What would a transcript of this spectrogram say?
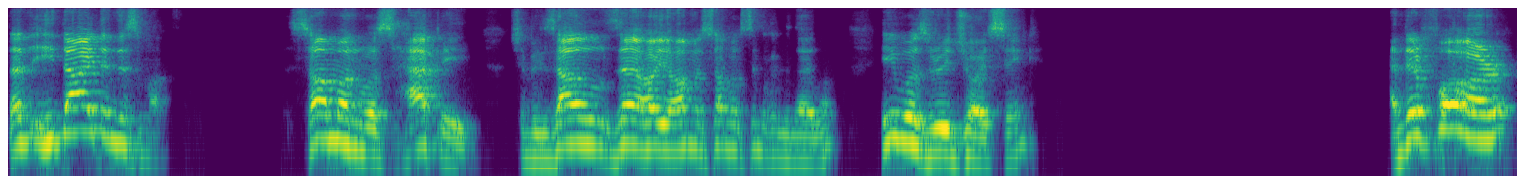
that he died in this month someone was happy. He was rejoicing. And therefore,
